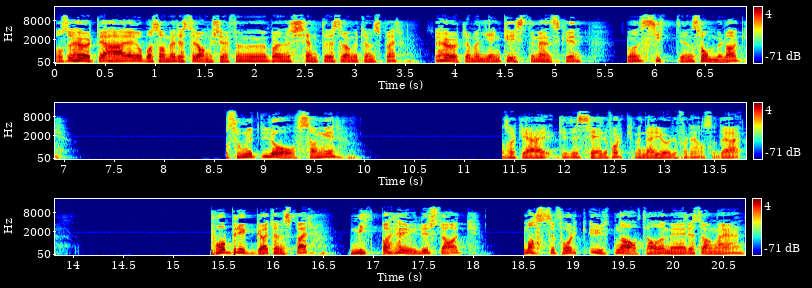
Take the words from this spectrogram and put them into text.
Og så hørte Jeg her, jeg jobba sammen med restaurantsjefen på en kjent restaurant i Tønsberg. Så hørte jeg om en gjeng kristne mennesker som hadde sittet en sommerdag og sunget lovsanger. Nå skal ikke jeg kritisere folk, men jeg gjør det for det. Altså, det er på brygga i Tønsberg, midt på høylys dag, masse folk uten avtale med restauranteieren.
